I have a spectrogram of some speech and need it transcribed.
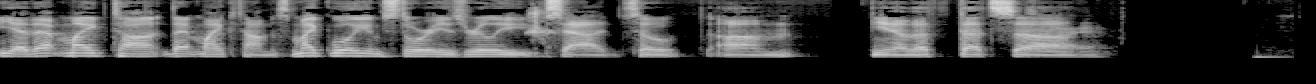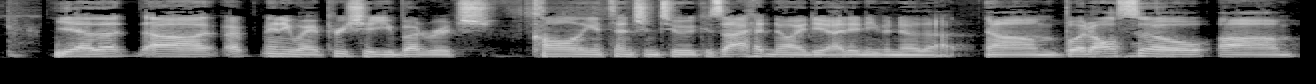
yeah, that Mike Tom- that Mike Thomas, Mike Williams story is really sad. So, um, you know that that's uh, Sorry. yeah that uh, anyway. Appreciate you, Budrich, calling attention to it because I had no idea. I didn't even know that. Um, but also, um,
